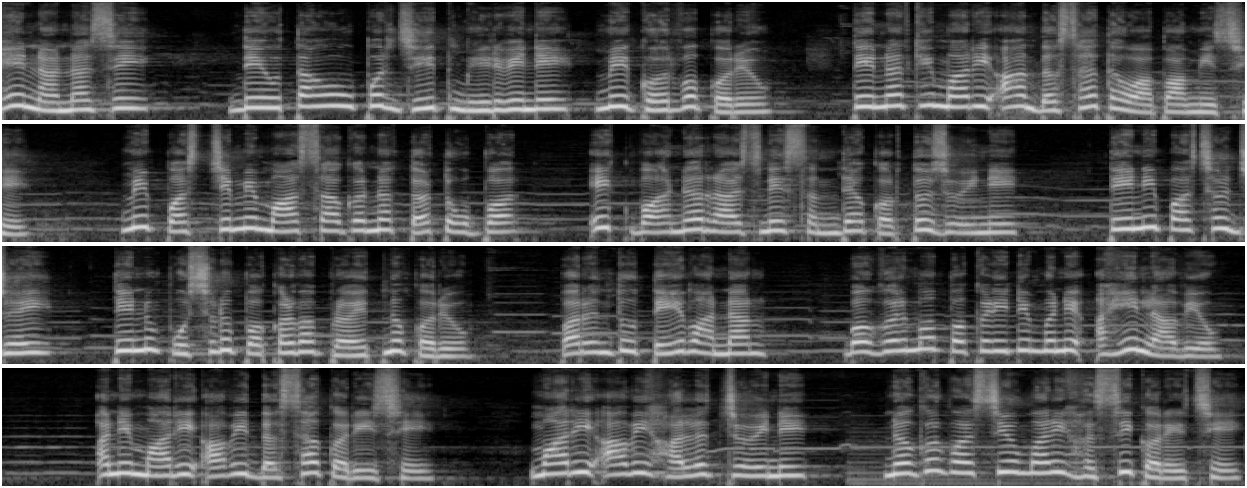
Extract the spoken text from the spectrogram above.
હે નાનાજી, દેવતાઓ ઉપર જીત મેળવીને મેં ગર્વ કર્યો. તેનાથી મારી આ દશા થવા પામી છે. મેં પશ્ચિમી મહાસાગરના તટ ઉપર એક વાનર રાજને સંધ્યા કરતો જોઈને તેની પાછળ જઈ તેનું પૂંછડું પકડવા પ્રયત્ન કર્યો. પરંતુ તે વાનર બગલમાં પકડીને મને અહીં લાવ્યો. અને મારી આવી દશા કરી છે. મારી આવી હાલત જોઈને નગરવાસીઓ મારી હસી કરે છે.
